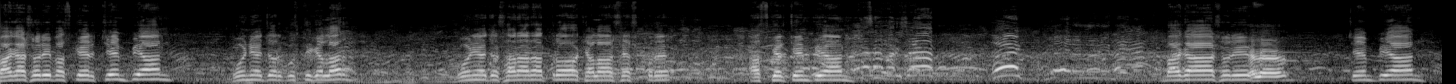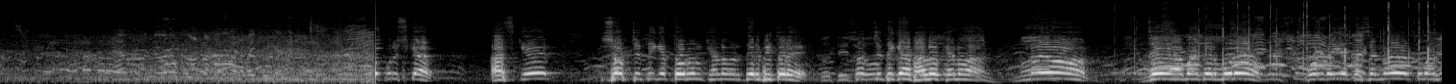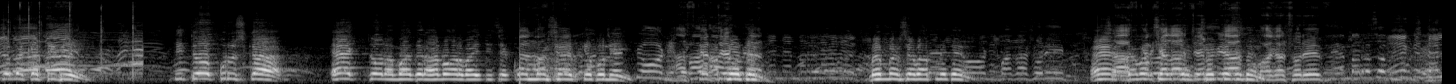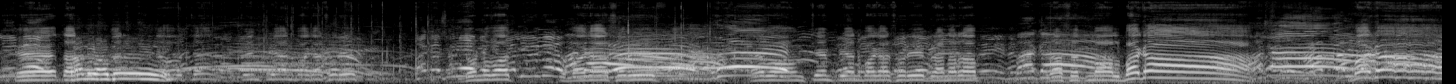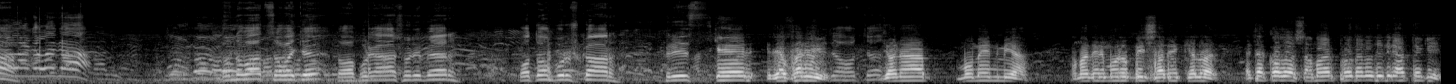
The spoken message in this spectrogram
বাঘা শরীফ আজকের চ্যাম্পিয়ন গনিয়াচর কুস্তি খেলার। গনিয়াচর সারা রাত্র খেলা শেষ করে আজকের চ্যাম্পিয়ন বাঘা শরীফ চ্যাম্পিয়ন পুরস্কার আজকের সবচেয়ে থেকে তরুণ খেলোয়াড়দের ভিতরে সবচেয়ে থেকে ভালো খেলোয়াড় নয়ন। যে আমাদের মনো নয়ন তোমার জন্য একটা টিভি তৃতীয় পুরস্কার। একজন আমাদের আনোয়ার ভাই দিছে কুমার সাহেবকে বলি। মেম্বার সাহেব আপনি দেন। হ্যাঁ চ্যাম্পিয়ন বাগা শরীফ। ধন্যবাদ বাগা শরীফ এবং champion Baga Sharif runner up Rashed মাল বাগা বাগা ধন্যবাদ সবাইকে তো বাগা শরীফের প্রথম পুরস্কার রেফারি জনাব মোমেন মিয়া আমাদের মুরব্বী সাবেক খেলোয়াড়। একটা কলস আমার প্রধান অতিথির হাত থেকে।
